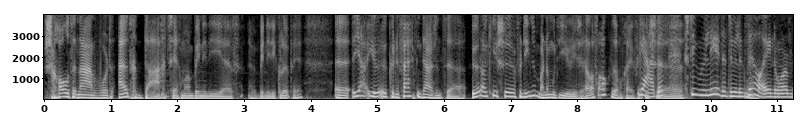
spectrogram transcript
schotenaar wordt uitgedaagd, zeg maar, binnen die, eh, binnen die club. Hè? Eh, ja, jullie kunnen 15.000 eh, eurotjes eh, verdienen, maar dan moeten jullie zelf ook nog Ja, eventjes... dat stimuleert natuurlijk wel enorm.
